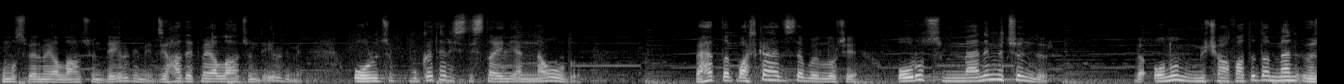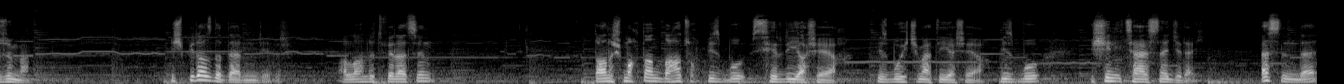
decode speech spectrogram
Xumus vermək Allah üçün deyildimi? Cihad etmək Allah üçün deyildimi? Orucu bu qədər istisna eləyən nə oldu? Və hətta başqa hədisdə buyurulur ki, oruc mənim üçündür və onun mükafatı da mən özüməm. İş biraz da dərin gedir. Allah lütf eləsin. Danışmaqdan daha çox biz bu sirri yaşayaq. Biz bu hikməti yaşayaq. Biz bu işin içərisinə girək. Əslində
